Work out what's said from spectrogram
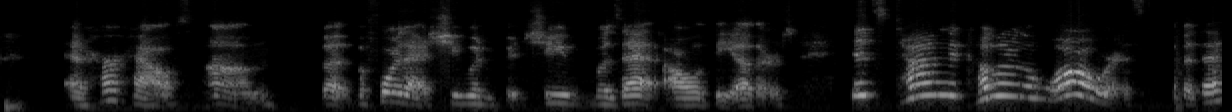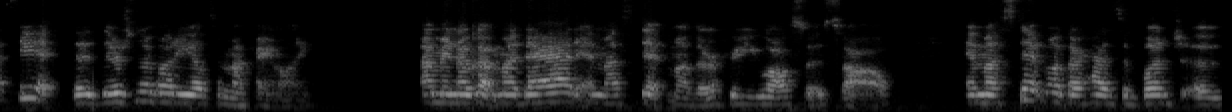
at her house. Um, but before that, she would she was at all of the others. It's time to color the walrus but that's it. There's nobody else in my family. I mean, I've got my dad and my stepmother, who you also saw. And my stepmother has a bunch of,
